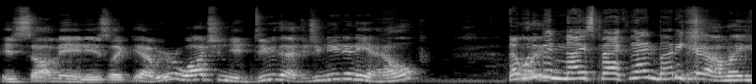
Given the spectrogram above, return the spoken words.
he saw me and he's like, "Yeah, we were watching you do that. Did you need any help?" That would have Like- been nice back then, buddy. Yeah, I'm like, "Y-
